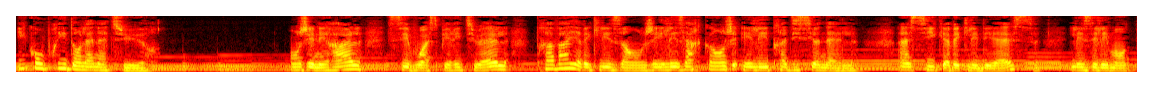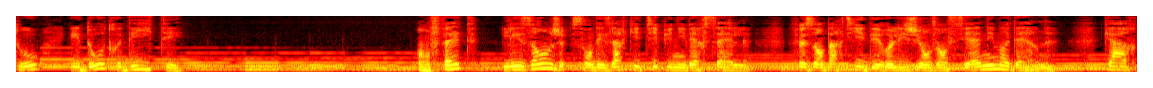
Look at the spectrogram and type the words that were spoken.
y compris dans la nature. En général, ces voies spirituelles travaillent avec les anges et les archanges et les traditionnels, ainsi qu'avec les déesses, les élémentaux et d'autres déités. En fait, les anges sont des archétypes universels, faisant partie des religions anciennes et modernes, car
